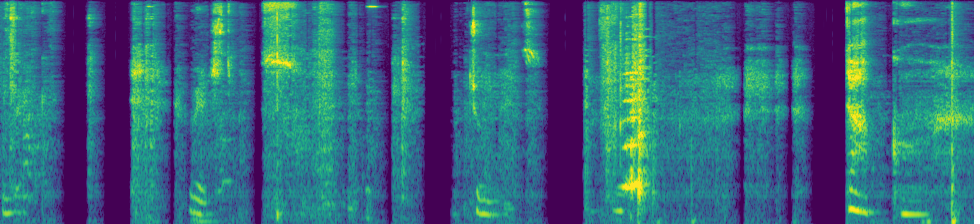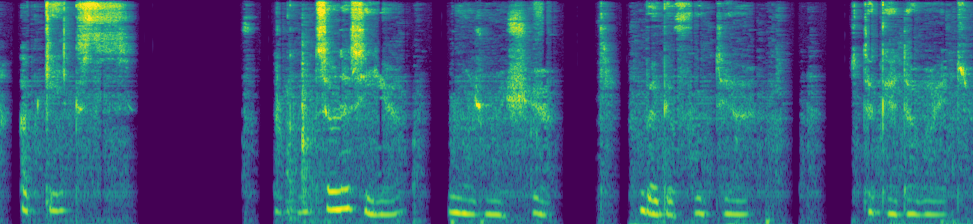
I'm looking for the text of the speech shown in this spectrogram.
veg. vegetables. Чунець. Так, капкейкс. Так, ну це у нас є. Можемо ще бебі фуд. Таке давайте.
